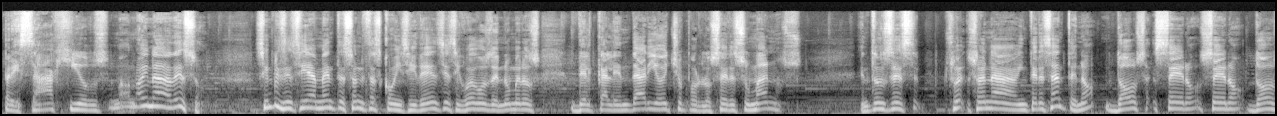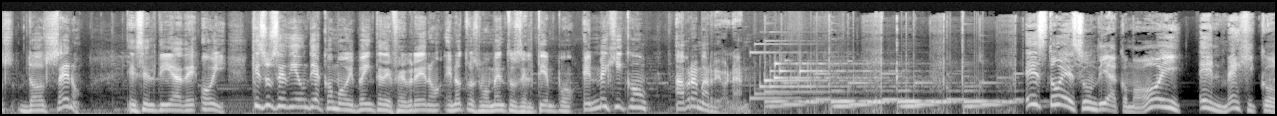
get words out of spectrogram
presagios. No, no hay nada de eso. Simple y sencillamente son estas coincidencias y juegos de números del calendario hecho por los seres humanos. Entonces, suena interesante, ¿no? 200220 es el día de hoy. ¿Qué sucedía un día como hoy, 20 de febrero, en otros momentos del tiempo en México? Abraham Arriola. Esto es un día como hoy en México.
